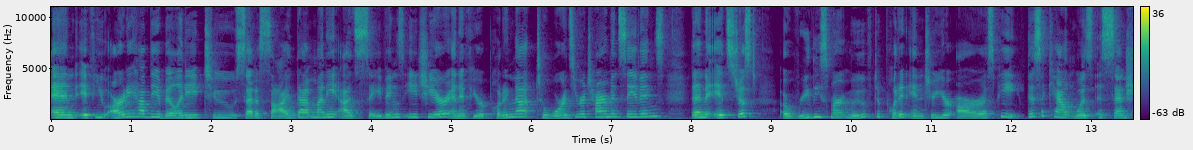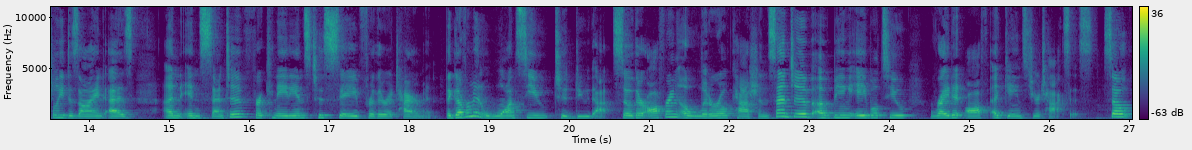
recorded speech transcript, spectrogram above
And if you already have the ability to set aside that money as savings each year, and if you're putting that towards your retirement savings, then it's just a really smart move to put it into your RRSP. This account was essentially designed as an incentive for Canadians to save for their retirement. The government wants you to do that. So they're offering a literal cash incentive of being able to write it off against your taxes. So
